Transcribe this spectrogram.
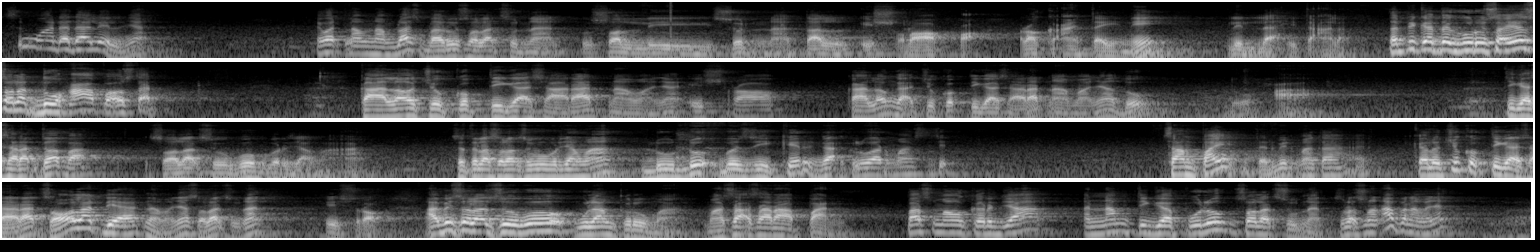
Semua ada dalilnya. Lewat 616 baru sholat sunat. Usolli sunnatal isyraq. ini lillahi ta'ala. Tapi kata guru saya sholat duha Pak Ustaz. Kalau cukup tiga syarat namanya isyraq. Kalau nggak cukup tiga syarat namanya du, duha. Tiga syarat itu apa? Sholat subuh berjamaah. Setelah sholat subuh berjamaah, duduk berzikir, nggak keluar masjid. Sampai terbit matahari. Kalau cukup tiga syarat, sholat dia. Namanya sholat sunat isyraq. Habis sholat subuh, pulang ke rumah. Masak sarapan. Pas mau kerja, 6.30 sholat sunat. Sholat sunat apa namanya?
